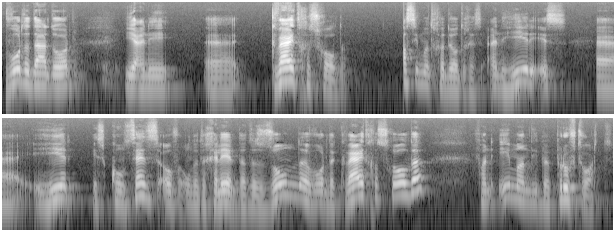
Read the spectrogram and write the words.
worden daardoor yani, uh, kwijtgescholden. Als iemand geduldig is. En hier is, uh, hier is consensus over onder de geleerden. Dat de zonden worden kwijtgescholden van iemand die beproefd wordt.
